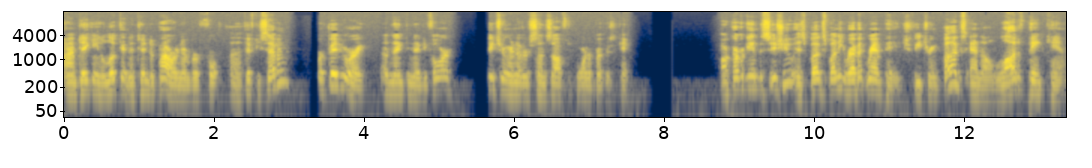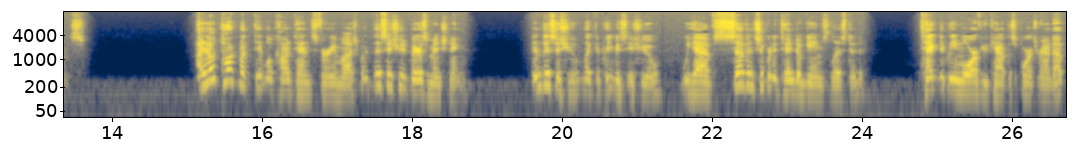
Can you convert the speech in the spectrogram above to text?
I'm taking a look at Nintendo Power number four, uh, 57 for February of 1994, featuring another Sunsoft Warner Brothers game. Our cover game this issue is Bugs Bunny Rabbit Rampage, featuring bugs and a lot of paint cans. I don't talk about the table of contents very much, but this issue bears mentioning. In this issue, like the previous issue, we have seven Super Nintendo games listed, technically more if you count the sports roundup,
